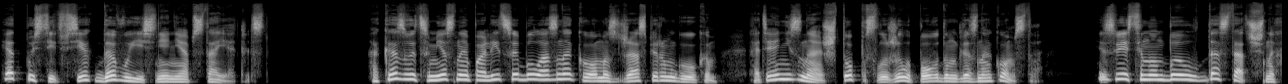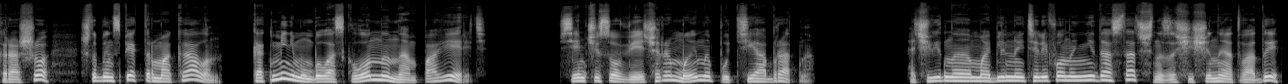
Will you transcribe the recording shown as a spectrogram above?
и отпустить всех до выяснения обстоятельств. Оказывается, местная полиция была знакома с Джаспером Гуком, хотя я не знаю, что послужило поводом для знакомства. Известен он был достаточно хорошо, чтобы инспектор Маккаллан как минимум была склонна нам поверить. В семь часов вечера мы на пути обратно. Очевидно, мобильные телефоны недостаточно защищены от воды,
